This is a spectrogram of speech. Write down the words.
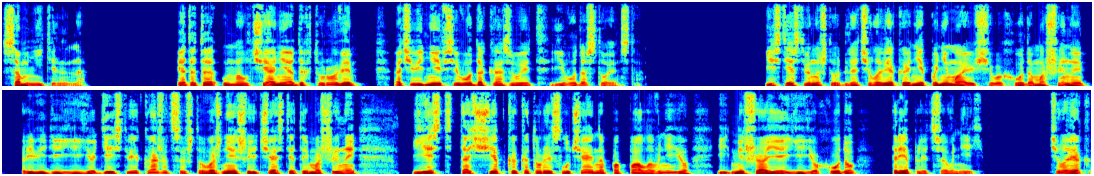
сомнительно. Это-то умолчание о Дахтурове очевиднее всего доказывает его достоинство. Естественно, что для человека, не понимающего хода машины, при виде ее действия кажется, что важнейшая часть этой машины – есть та щепка, которая случайно попала в нее и, мешая ее ходу, треплется в ней. Человек,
